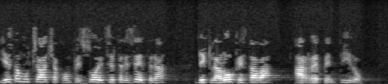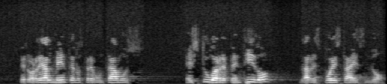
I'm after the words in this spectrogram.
y esta muchacha confesó, etcétera, etcétera, declaró que estaba arrepentido. Pero realmente nos preguntamos, ¿estuvo arrepentido? La respuesta es no.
